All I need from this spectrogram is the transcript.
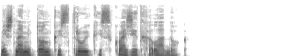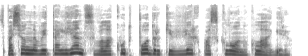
Меж нами тонкой струйкой сквозит холодок. Спасенного итальянца волокут под руки вверх по склону к лагерю.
